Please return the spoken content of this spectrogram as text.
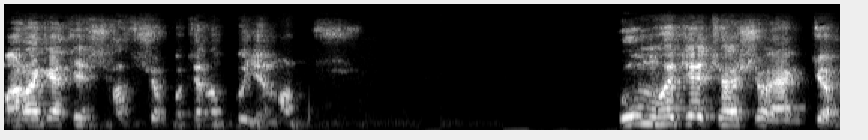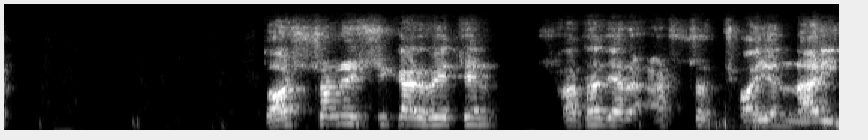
মারা গেছে সাতশো পঁচানব্বই জন মানুষ। গুম হয়েছে ছয়শো একজন ধর্ষণের শিকার হয়েছেন সাত হাজার আটশো ছয় জন নারী।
